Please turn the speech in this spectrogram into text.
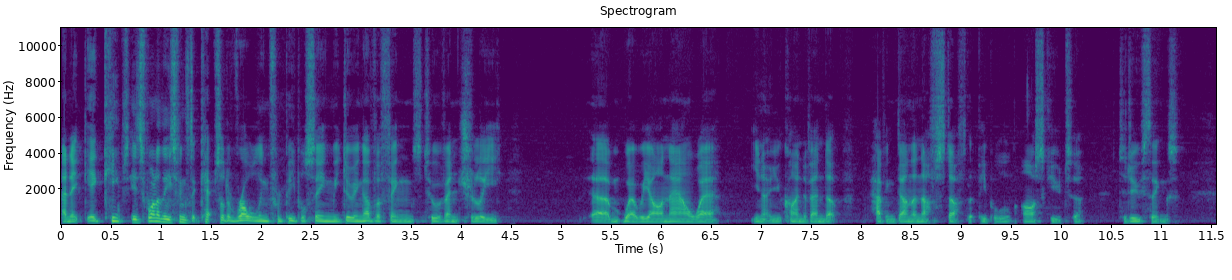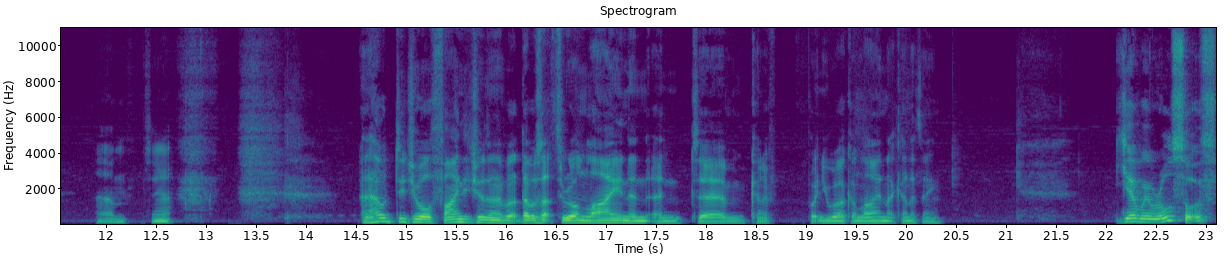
And it, it keeps it's one of these things that kept sort of rolling from people seeing me doing other things to eventually um, where we are now, where you know you kind of end up having done enough stuff that people ask you to to do things. Um, so yeah. And how did you all find each other? That was that through online and and um, kind of putting your work online, that kind of thing. Yeah, we were all sort of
